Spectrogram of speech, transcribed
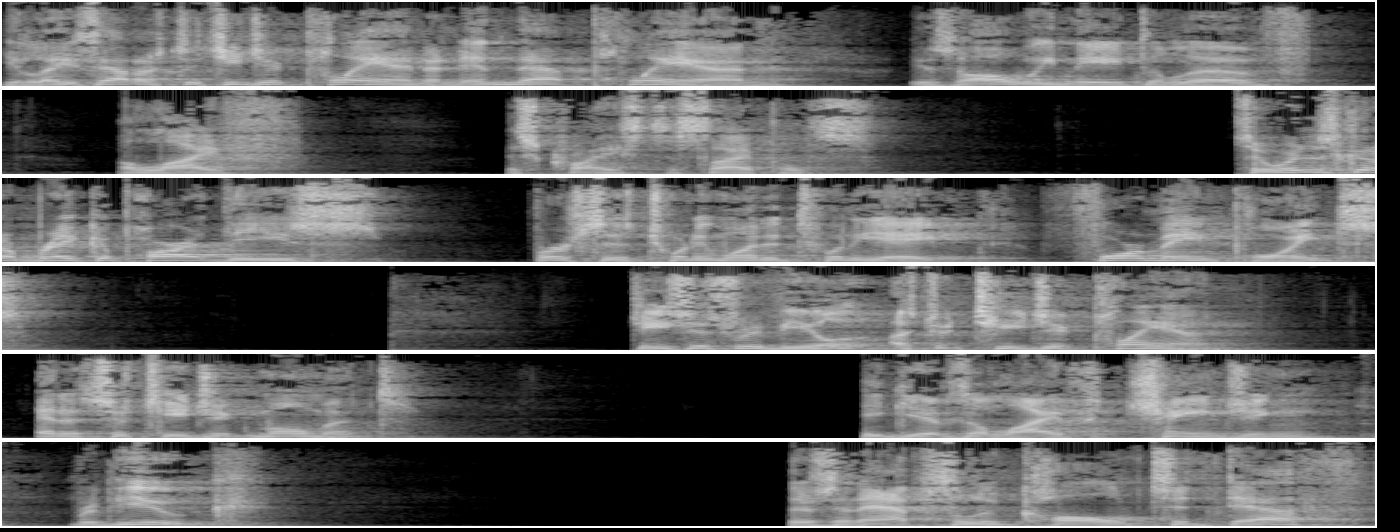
He lays out a strategic plan, and in that plan is all we need to live a life as Christ's disciples. So we're just going to break apart these verses 21 to 28, four main points. Jesus revealed a strategic plan at a strategic moment. He gives a life changing rebuke. There's an absolute call to death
